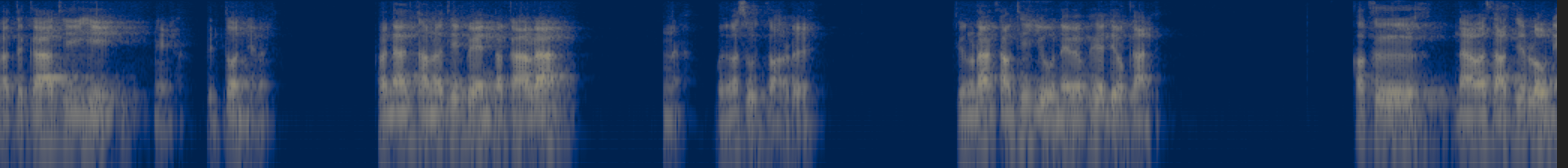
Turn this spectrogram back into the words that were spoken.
กัตกาทีหิเนี่ยเป็นต้นเนี่ยนะเพราะฉะนั้นทำหน้าที่เป็นประการะนะเหมือนกับสูตรก่อนเลย จึงรักคำที่อยู่ในประเภทเดียวกัน ก็คือนามศัพท์ที่ลงใน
